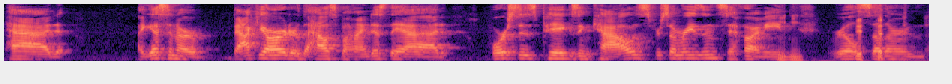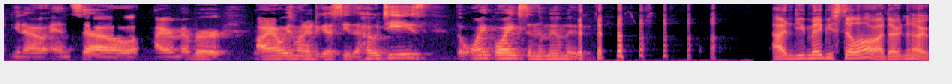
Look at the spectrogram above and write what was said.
had, I guess, in our backyard or the house behind us, they had horses, pigs, and cows for some reason. So I mean, mm-hmm. real southern, you know. And so I remember I always wanted to go see the Hoties, the Oink Oinks, and the Moo Moo. and you maybe still are. I don't know.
